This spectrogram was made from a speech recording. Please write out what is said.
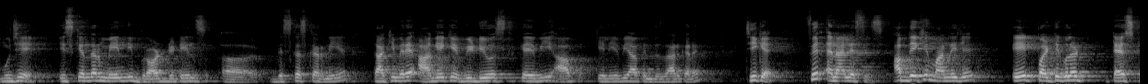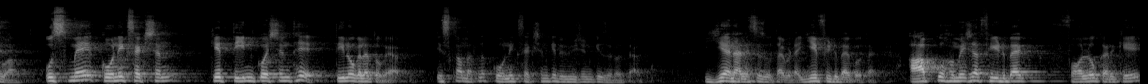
मुझे इसके अंदर मेनली ब्रॉड डिटेल्स डिस्कस करनी है, ताकि मेरे आगे के वीडियोस के भी आप, के लिए भी आप इंतज़ार करें। ठीक है? फिर एनालिसिस अब देखिए, मान लीजिए, एक पर्टिकुलर टेस्ट हुआ। उसमें कोनिक सेक्शन के तीन क्वेश्चन थे, तीनों गलत हो गए आप इसका मतलब कोनिक सेक्शन के रिवीजन की ज़रूरत है आपको। ये एनालिसिस होता है बेटा, ये फीडबैक होता है। आपको हमेशा फीडबैक फॉलो करके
